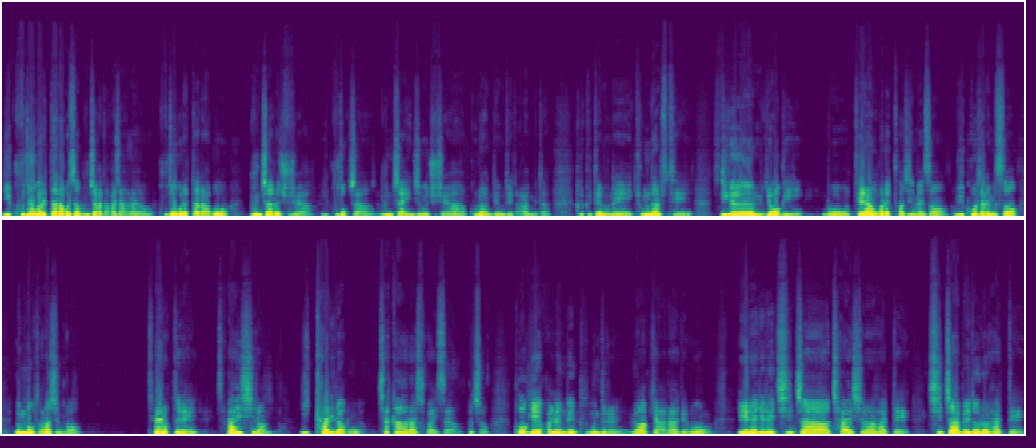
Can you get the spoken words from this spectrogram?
이 구독을 했다라고 해서 문자가 나가지 않아요. 구독을 했다라고 문자를 주셔야 이 구독자 문자 인증을 주셔야 그러한 내용들이 나갑니다. 그렇기 때문에 경남 스틸 지금 여기 뭐 대량 거래 터지면서 윗골 달리면서 음목 떨어진 거 세력들의 차이 실험 이탈이라고 착각을 할 수가 있어요. 그렇죠? 거기에 관련된 부분들을 명확히 알아야 되고 얘네들이 진짜 차이 실험할 때, 진짜 매도를 할 때,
